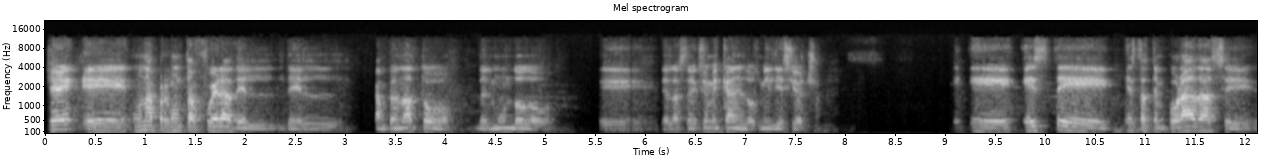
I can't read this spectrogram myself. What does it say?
Che, eh, una pregunta fuera del, campeonato del mundo eh, de la selección mexicana en 2018. Eh, este, esta temporada se,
